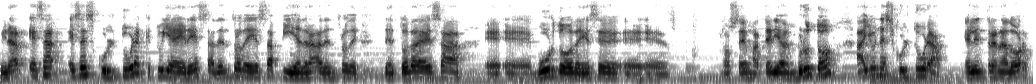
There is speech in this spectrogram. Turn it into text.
mirar esa, escultura que tú ya eres adentro de esa piedra, adentro de, toda esa eh, eh, burdo, de ese, eh, no sé, materia en bruto, hay una escultura. El entrenador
